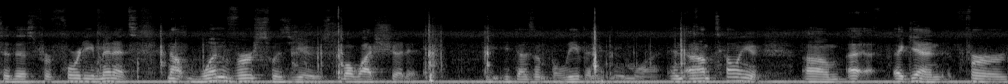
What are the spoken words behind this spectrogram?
to this for 40 minutes, not one verse was used. Well, why should it? He, doesn't believe in it anymore. And, and I'm telling you, um, again, for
